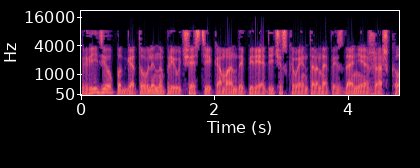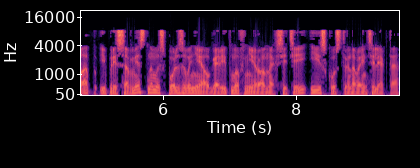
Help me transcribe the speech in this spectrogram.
Видео подготовлено при участии команды периодического интернет-издания Жаш Клаб и при совместном использовании алгоритмов нейронных сетей и искусственного интеллекта.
